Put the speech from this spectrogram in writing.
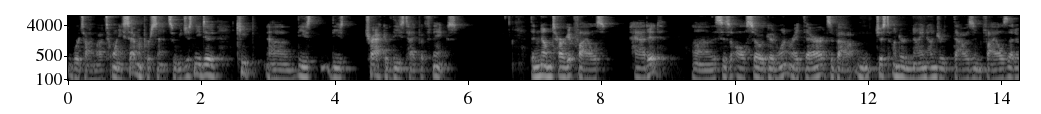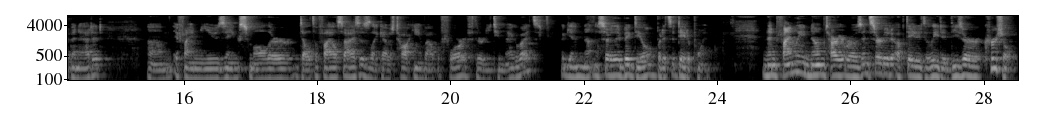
we're talking about 27%. So we just need to keep uh, these, these track of these type of things. The num target files added. Uh, this is also a good one right there. It's about just under 900,000 files that have been added. Um, if I'm using smaller Delta file sizes, like I was talking about before, of 32 megabytes, again, not necessarily a big deal, but it's a data point. And then finally, num target rows inserted, updated, deleted. These are crucial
